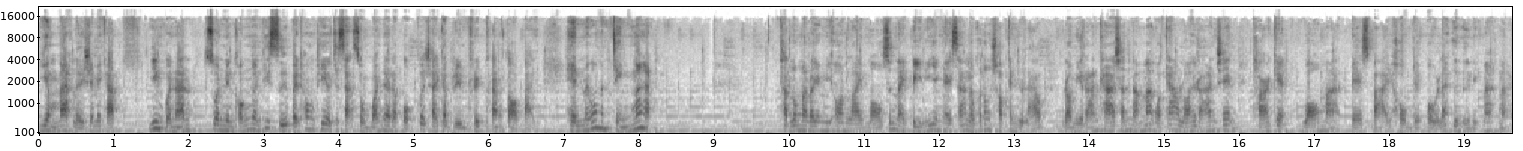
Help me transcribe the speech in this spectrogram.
เยี่ยมมากเลยใช่ไหมครับยิ่งกว่านั้น ส่วนหนึ่งของเงินที่ซื้อไปท่องเที่ยวจะสะสมไว้ในระบบเพื่อใช้กับ Dream Trip ครั้งต่อไป เห็นไหมว่ามันเจ๋งมาก ถัดลงมาเรายังมีออนไลน์มอลซึ่งในปีนี้ยังไงซะเราก็ต้องช็อปกันอยู่แล้ว เรามีร้านค้าชั้นนำมากกว่า 900 ร้าน เช่น Target Walmart Best Buy Home Depot และอื่นๆ อีกมากมาย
